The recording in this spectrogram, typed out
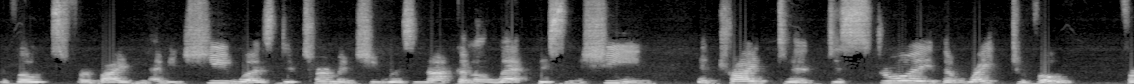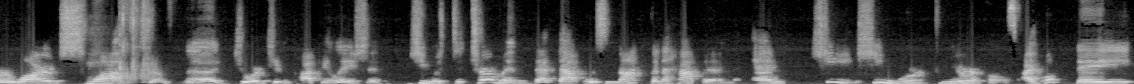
the votes for Biden. I mean, she was determined she was not going to let this machine that tried to destroy the right to vote for large mm-hmm. swaths of the Georgian population. She was determined that that was not going to happen, and she she worked miracles. I hope they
